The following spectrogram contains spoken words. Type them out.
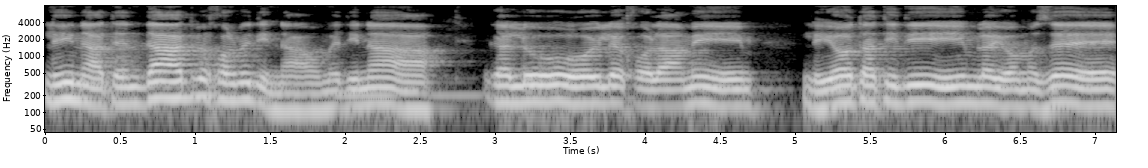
להינתן דת בכל מדינה ומדינה גלוי לכל העמים להיות עתידים ליום הזה.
